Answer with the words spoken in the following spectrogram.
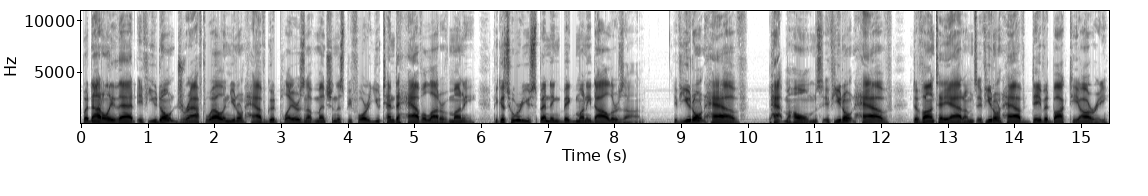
But not only that, if you don't draft well and you don't have good players, and I've mentioned this before, you tend to have a lot of money because who are you spending big money dollars on? If you don't have Pat Mahomes, if you don't have Davante Adams, if you don't have David Bakhtiari,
